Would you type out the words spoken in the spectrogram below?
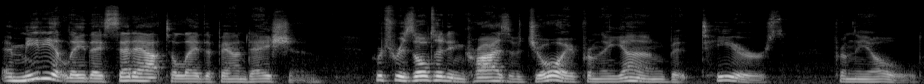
Immediately they set out to lay the foundation which resulted in cries of joy from the young, but tears from the old.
